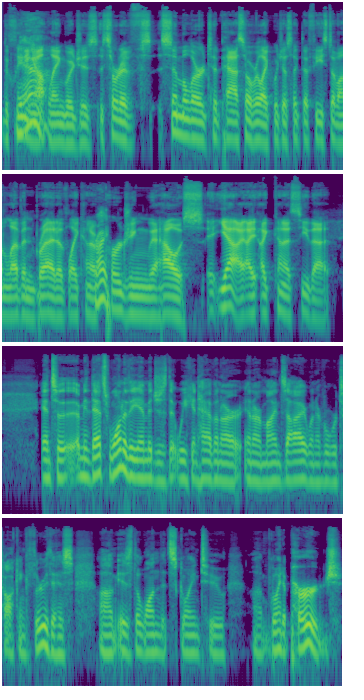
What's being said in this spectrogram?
The cleaning yeah. out language is, is, sort of similar to Passover, like with just like the feast of unleavened bread, of like kind of right. purging the house. Eh, yeah, I, I kind of see that. And so, I mean, that's one of the images that we can have in our in our mind's eye whenever we're talking through this. Um, is the one that's going to um, going to purge,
